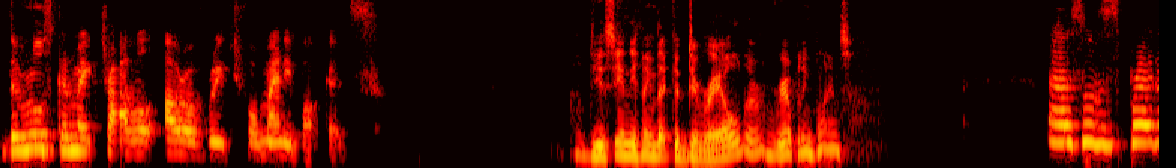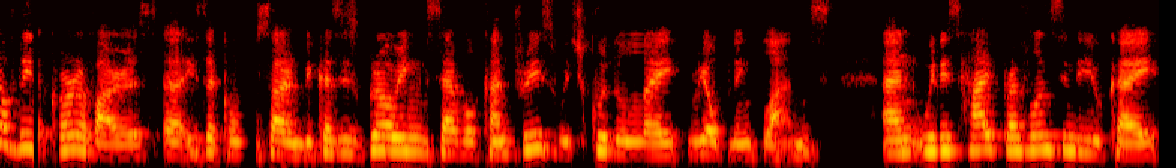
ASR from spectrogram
the rules can make travel out of reach for many pockets. Do you see anything that could derail the reopening plans? Uh, so the spread of the coronavirus uh, is a concern because it's growing in several countries, which could delay reopening plans. And with its high prevalence in the UK,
